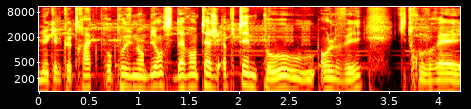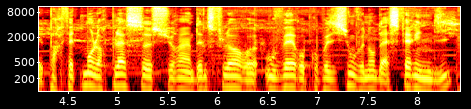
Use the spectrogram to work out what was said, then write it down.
il quelques tracks proposent une ambiance davantage up-tempo ou enlevée, qui trouverait parfaitement leur place sur un dance floor ouvert aux propositions venant de la sphère indie.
